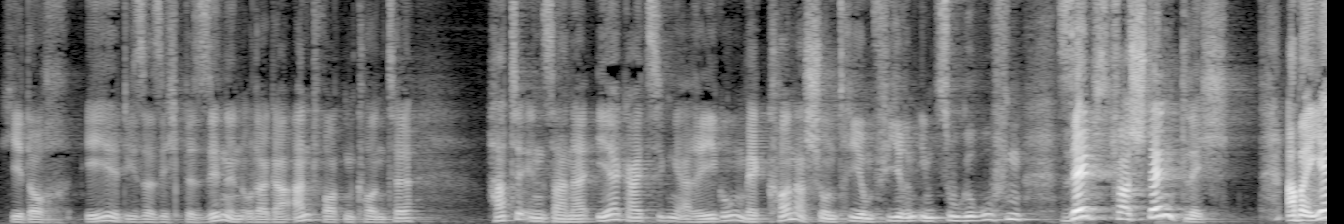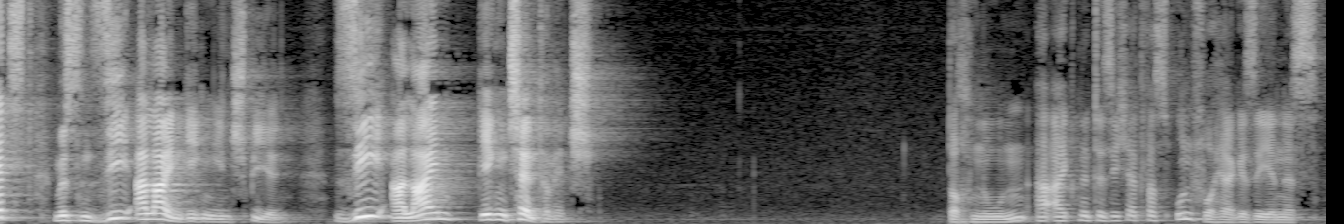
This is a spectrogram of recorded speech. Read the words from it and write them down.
Jedoch ehe dieser sich besinnen oder gar antworten konnte, hatte in seiner ehrgeizigen Erregung McConnor schon triumphierend ihm zugerufen, selbstverständlich, aber jetzt müssen Sie allein gegen ihn spielen. Sie allein gegen Centovic. Doch nun ereignete sich etwas Unvorhergesehenes.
